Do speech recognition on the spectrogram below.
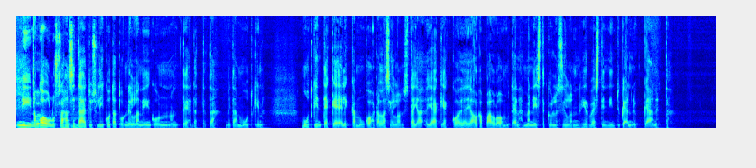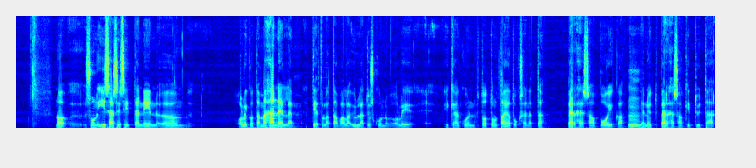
Niin, no koulussahan se mm. täytyisi liikuntatunnilla niin kuin tehdä tätä, mitä muutkin, muutkin tekee. Eli mun kohdalla silloin sitä jääkiekkoa ja jalkapalloa, mutta enhän mä niistä kyllä silloin hirveästi niin tykännykkään. Että... No sun isäsi sitten, niin ö, oliko tämä hänelle tietyllä tavalla yllätys, kun oli ikään kuin tottunut ajatuksen, että perheessä on poika mm. ja nyt perheessä onkin tytär?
